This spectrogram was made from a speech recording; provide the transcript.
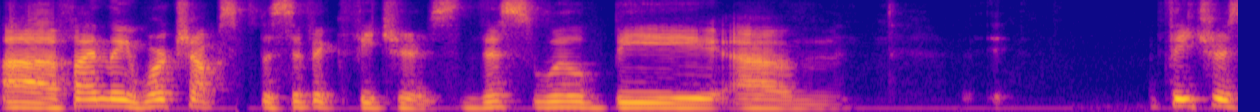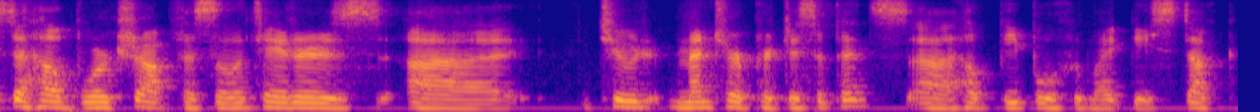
Uh, finally, workshop specific features. This will be um, features to help workshop facilitators uh, to mentor participants, uh, help people who might be stuck,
